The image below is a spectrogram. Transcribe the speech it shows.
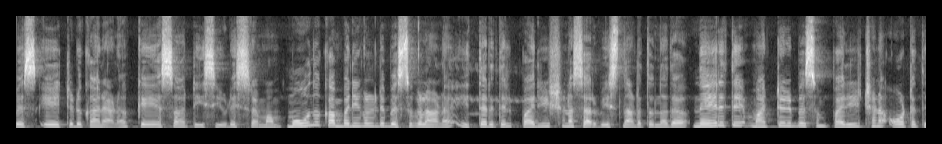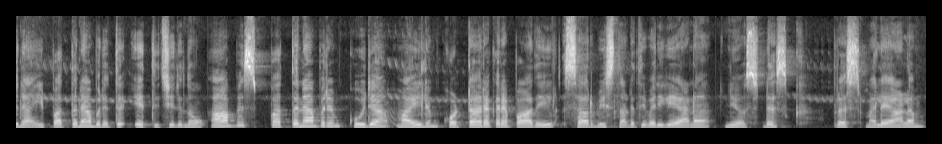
ബസ് ഏറ്റെടുക്കാനാണ് കെ എസ് ആർ ടി സിയുടെ ശ്രമം. മൂന്ന് കമ്പനികളുടെ ബസ്സുകളാണ് ഇത്തരത്തിൽ പരീക്ഷണ സർവീസ് നടത്തുന്നത്. നേരത്തെ മറ്റൊരു ബസ്സും പരീക്ഷണ ഓട്ടത്തിനായി പത്തനാപുരത്ത് എത്തിച്ചിരുന്നു. ആ ബസ് പത്തനാപുരം കുര മൈലം കൊട്ടാരക്കര പാതയിൽ സർവീസ് നടത്തി വരികയാണ്. News desk press Malayalam.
